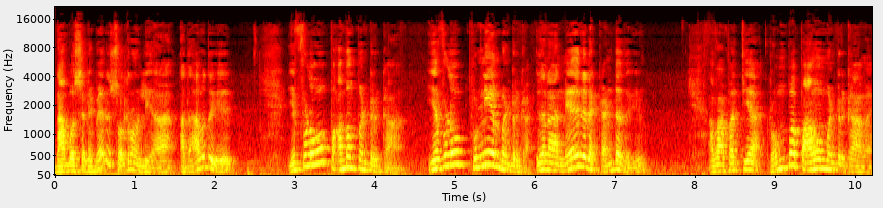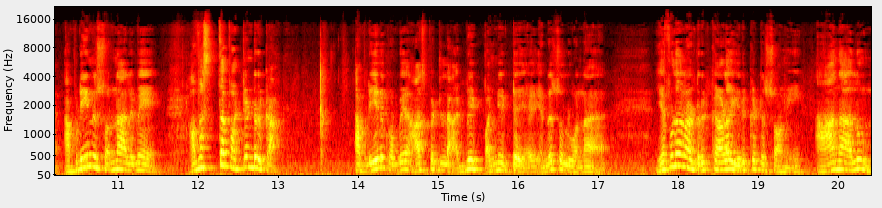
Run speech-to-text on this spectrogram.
நாம் சில பேர் சொல்கிறோம் இல்லையா? அதாவது எவ்வளோ பாவம் பண்ணிருக்கான் எவ்வளோ புண்ணியம் பண்ணிருக்கான். இதை நான் நேரில் கண்டது அவன் பற்றியா ரொம்ப பாவம் பண்ணிருக்கான் அவன். அப்படின்னு சொன்னாலுமே அவஸ்தைப்பட்டு இருக்கான் அப்படின்னு கொண்டு போய் ஹாஸ்பிட்டலில் அட்மிட் பண்ணிவிட்டு என்ன சொல்லுவோன்னா எவ்வளோ நாள் இருக்காளோ இருக்கட்டும் சுவாமி ஆனாலும்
